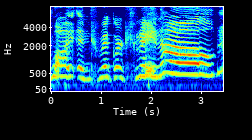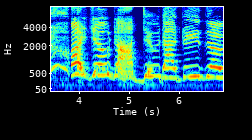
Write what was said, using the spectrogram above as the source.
Cry and trick or treat. No, I do not do that either.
